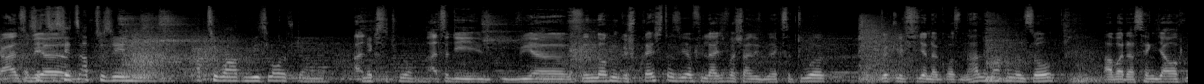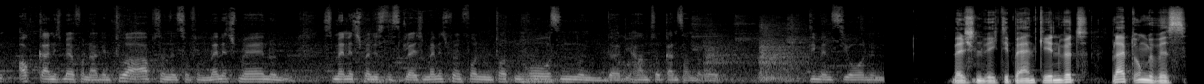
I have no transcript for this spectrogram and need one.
also Also wir, jetzt ist jetzt abzusehen, abzuwarten, wie es läuft dann. Nächste Tour. Also die, wir sind noch im Gespräch, dass wir vielleicht wahrscheinlich die nächste Tour wirklich hier in der großen Halle machen und so. Aber das hängt ja auch, auch gar nicht mehr von der Agentur ab, sondern so vom Management. Und das Management ist das gleiche Management von Tottenhosen und äh, die haben so ganz andere Dimensionen. Welchen Weg die Band gehen wird, bleibt ungewiss.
